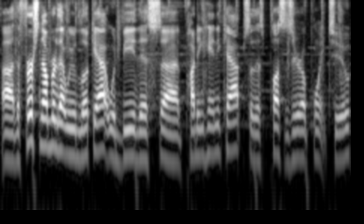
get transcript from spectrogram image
uh, the first number that we would look at would be this uh, putting handicap. So this plus 0.2.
